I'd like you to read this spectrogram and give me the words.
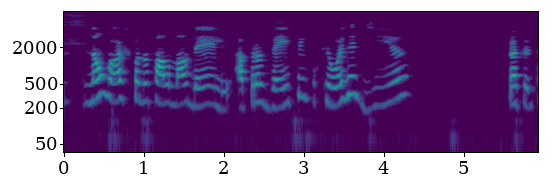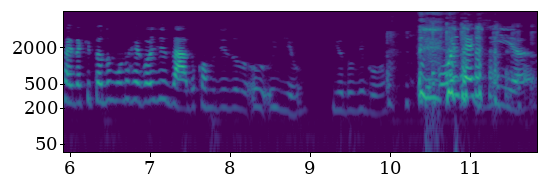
que não gostam quando eu falo mal dele, aproveitem, porque hoje é dia pra sair daqui todo mundo regozijado, como diz o, o, o Gil, Gil do Vigor. Hoje é dia.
